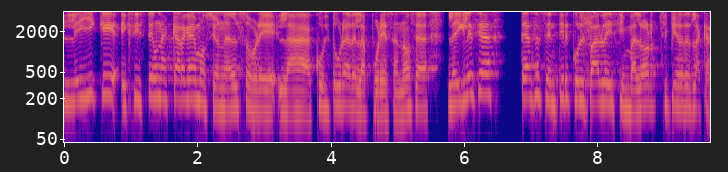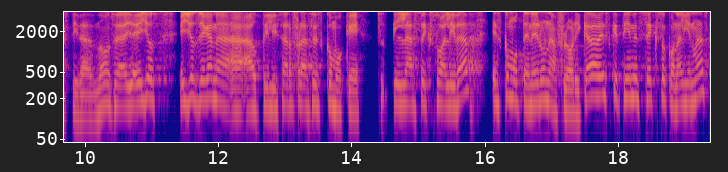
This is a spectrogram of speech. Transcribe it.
leí que existe una carga emocional sobre la cultura de la pureza, ¿no? O sea, la iglesia te hace sentir culpable y sin valor si pierdes la castidad, ¿no? O sea, ellos, ellos llegan a utilizar frases como que la sexualidad es como tener una flor y cada vez que tienes sexo con alguien más,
